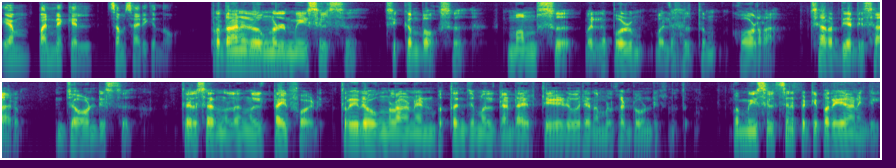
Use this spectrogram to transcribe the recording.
എം പന്നക്കൽ സംസാരിക്കുന്നു. പ്രധാന രോഗങ്ങൾ മീസിൽസ് ചിക്കൻ ബോക്സ് മംസ് വല്ലപ്പോഴും വല്ല സ്ഥലത്തും കോളറ ഛർദി അതിസാരം ജോണ്ടിസ് ചില സ്ഥലങ്ങളിൽ ടൈഫോയിഡ്. ഇത്രയും രോഗങ്ങളാണ് എൺപത്തഞ്ച് മുതൽ രണ്ടായിരത്തി ഏഴ് വരെ നമ്മൾ കണ്ടുകൊണ്ടിരുന്നത്. ഇപ്പം മീസിൽസിനെ പറ്റി പറയുകയാണെങ്കിൽ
